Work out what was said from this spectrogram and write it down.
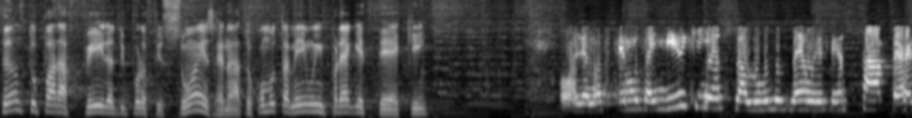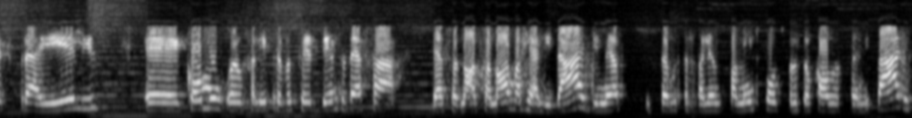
tanto para a feira de profissões, Renato, como também o Empreguetec, hein? Olha, nós temos aí 1.500 alunos, né? O evento está aberto para eles. É, como eu falei para você, dentro dessa, dessa nossa nova realidade, né? Estamos trabalhando somente com os protocolos sanitários.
